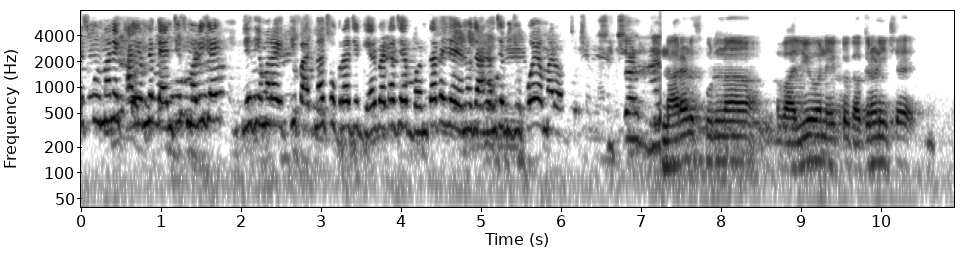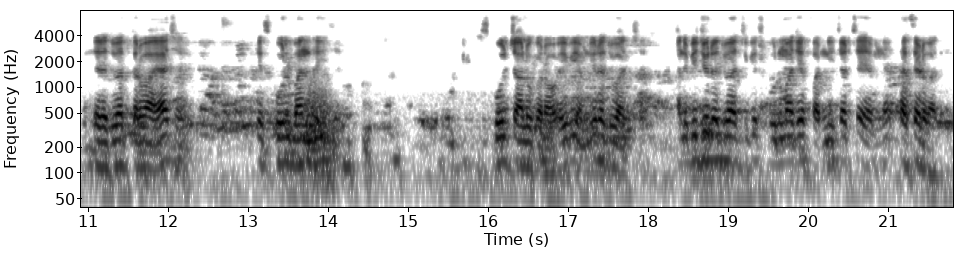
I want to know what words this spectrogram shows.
એ સ્કૂલમાં નહીં ખાલી અમને બેન્ચીસ મળી જાય. જેથી અમારા એકથી પાંચના છોકરા જે ઘેર બેઠા છે ભણતા થઈ જાય. એનો જ આનંદ છે. બીજું કોઈ અમારો ઓબ્જેક્શન નથી. નારાયણ સ્કૂલના વાલીઓ અને એક અગ્રણી છે રજૂઆત કરવા આવ્યા છે કે સ્કૂલ બંધ થઈ છે. સ્કૂલ ચાલુ કરાવો, એવી એમની રજૂઆત છે. અને બીજી રજૂઆત છે કે સ્કૂલમાં જે ફર્નિચર છે, એમને ખસેડવા દે.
